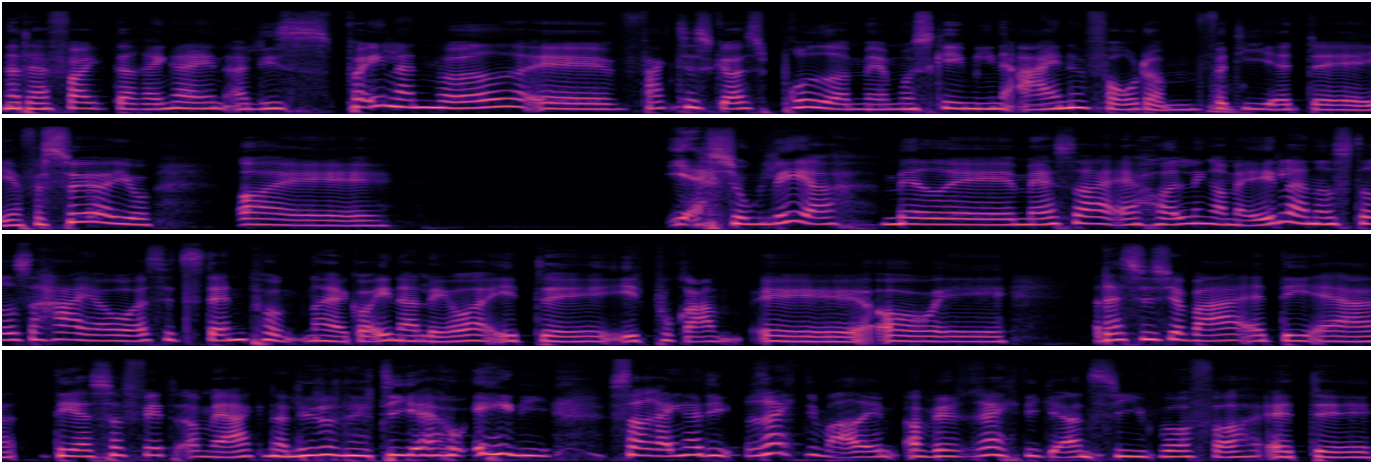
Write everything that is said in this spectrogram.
når der er folk, der ringer ind og lige på en eller anden måde øh, faktisk også bryder med måske mine egne fordomme. Ja. Fordi at øh, jeg forsøger jo at øh, ja, jonglere med øh, masser af holdninger med et eller andet sted, så har jeg jo også et standpunkt, når jeg går ind og laver et, øh, et program. Øh, og... Øh, og der synes jeg bare, at det er, det er så fedt at mærke, når lytterne de er uenige, så ringer de rigtig meget ind og vil rigtig gerne sige, hvorfor at øh,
